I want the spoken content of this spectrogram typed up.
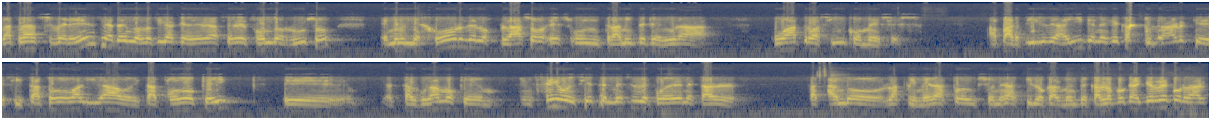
La transferencia tecnológica que debe hacer el fondo ruso, en el mejor de los plazos, es un trámite que dura cuatro a cinco meses. A partir de ahí tienes que calcular que si está todo validado y está todo ok, eh, calculamos que en seis o en siete meses le pueden estar sacando las primeras producciones aquí localmente, Carlos, porque hay que recordar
